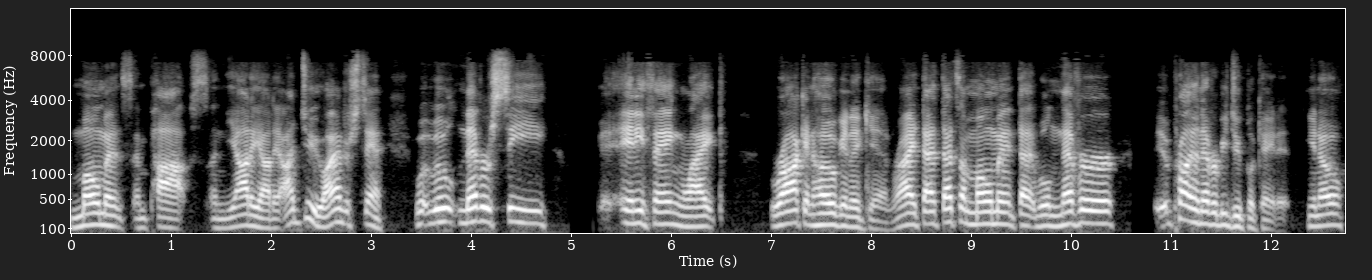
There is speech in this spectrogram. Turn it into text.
moments and pops and yada yada. I do, I understand. We- We'll never see anything like Rock and Hogan again, right? That that's a moment that will never, probably never be duplicated. You know,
